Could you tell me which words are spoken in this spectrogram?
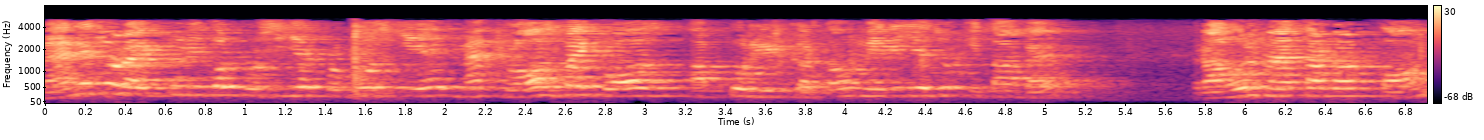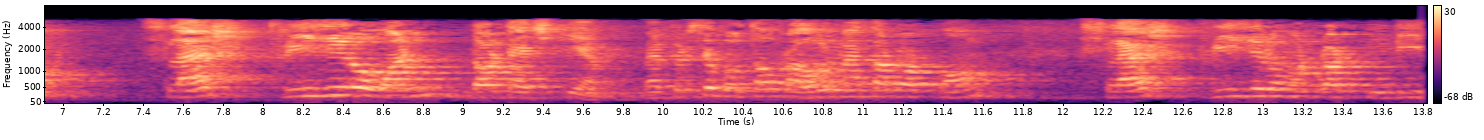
मैंने जो right to recall procedure propose किए, मैं क्लॉज बाय क्लॉज आपको रीड करता हूँ। मेरी ये जो किताब है Rahul Mehta dot com slash three zero one dot H T M मैं फिर से बोलता हूँ Rahul Mehta dot com slash three zero one dot P D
